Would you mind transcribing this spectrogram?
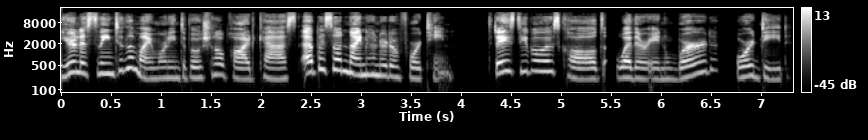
You're listening to the My Morning Devotional Podcast, episode 914. Today's Devo is called Whether in Word or Deed.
